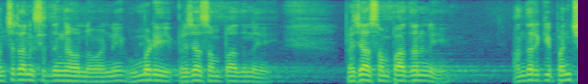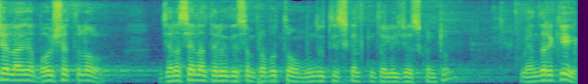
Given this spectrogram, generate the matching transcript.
పంచడానికి సిద్ధంగా ఉన్నవాడిని ఉమ్మడి ప్రజా సంపాదనే ప్రజా సంపాదనని అందరికీ పంచేలాగా భవిష్యత్తులో జనసేన తెలుగుదేశం ప్రభుత్వం ముందుకు తీసుకెళ్తుంది తెలియజేసుకుంటూ మీ అందరికీ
